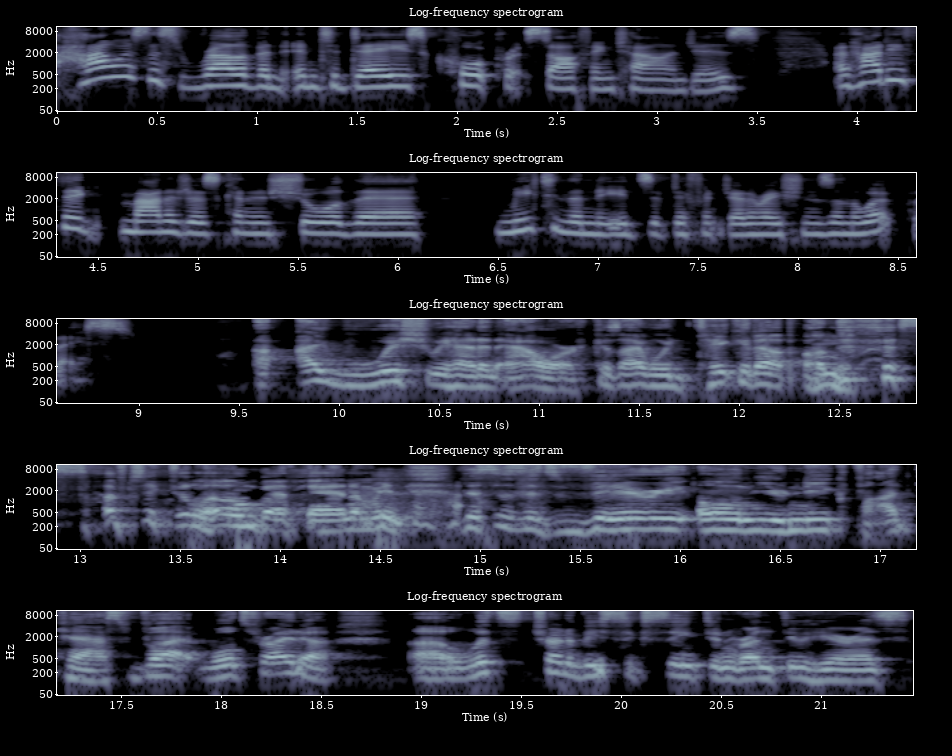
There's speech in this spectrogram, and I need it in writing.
How is this relevant in today's corporate staffing challenges? And how do you think managers can ensure they're meeting the needs of different generations in the workplace? I wish we had an hour because I would take it up on this subject alone, Bethan. I mean, this is its very own unique podcast, but we'll try to uh, let's try to be succinct and run through here as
